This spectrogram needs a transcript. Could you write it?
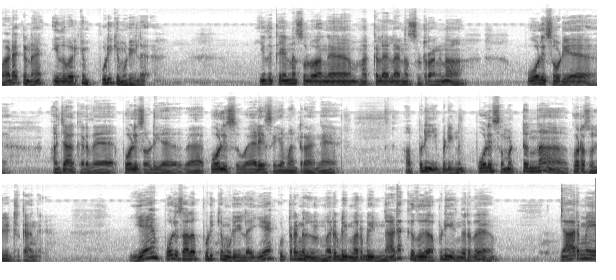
வடக்கனை இது வரைக்கும் பிடிக்க முடியல. இதுக்கு என்ன சொல்லுவாங்க? மக்கள் எல்லாம் என்ன சொல்கிறாங்கன்னா போலீஸோடைய அஜாக்கிரதை போலீஸோடைய வே போலீஸ் வேலையை செய்ய மாட்டுறாங்க. அப்படி இப்படின்னு போலீஸை மட்டும்தான் குறை சொல்லிகிட்ருக்காங்க ஏன் போலீஸால் பிடிக்க முடியல? ஏன் குற்றங்கள் மறுபடியும் மறுபடியும் நடக்குது அப்படிங்கிறத யாருமே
